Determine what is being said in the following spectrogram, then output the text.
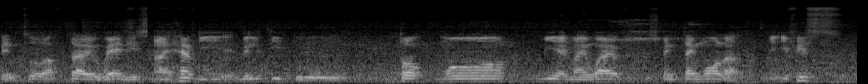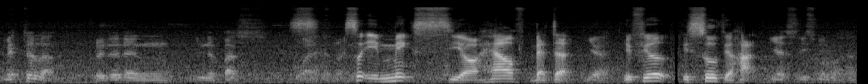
pain. So after I wear this, I have the ability to talk more. Me and my wife spend time more lah. It feels better lah rather than in the past. Right So it makes your health better. yeah, You feel it soothes your heart. yes, it soothes good. heart.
